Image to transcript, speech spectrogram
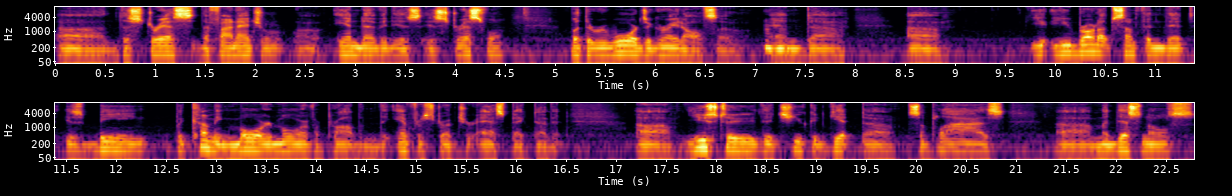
uh, the stress, the financial uh, end of it is, is stressful, but the rewards are great also. Mm-hmm. And you, you brought up something that is being becoming more and more of a problem, the infrastructure aspect of it. Uh, used to that you could get uh, supplies, uh, medicinals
